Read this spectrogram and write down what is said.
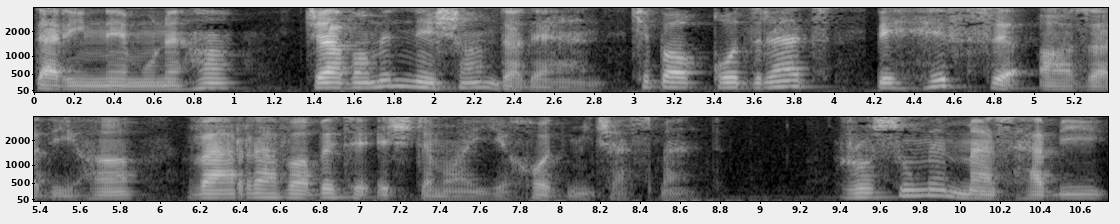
در این نمونه ها جوامع نشان دادهاند که با قدرت به حفظ آزادی ها و روابط اجتماعی خود می چسبند. رسوم مذهبی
